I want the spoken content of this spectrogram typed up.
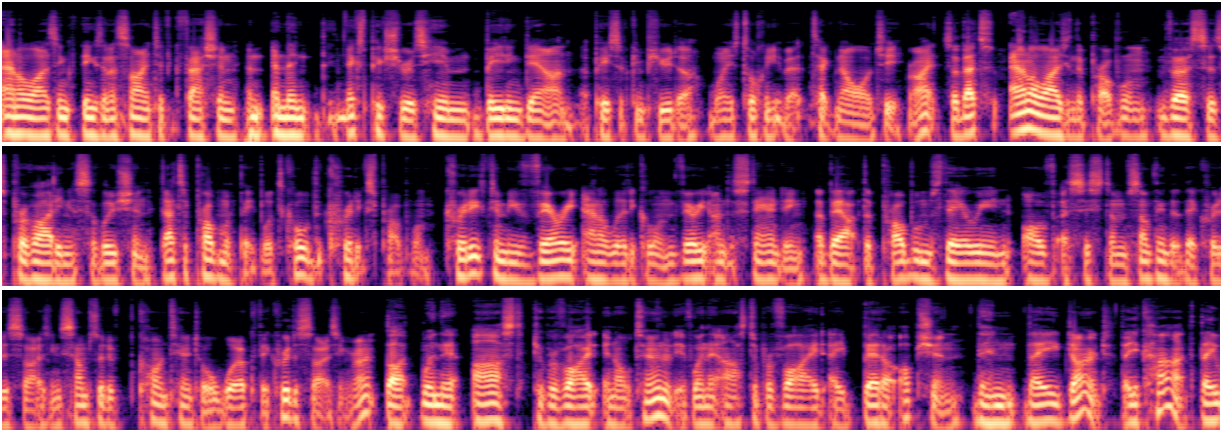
analyzing things in a scientific fashion, and, and then the next picture is him beating down a piece of computer when he's talking about technology, right? So that's analyzing the problem versus providing a solution. That's a problem with people. It's called the critic's problem. Critics can be very analytical and very understanding about the problems therein of a system, something that they're criticizing, some sort of content or work they're criticizing, right? But when they're asked to provide an alternative, when they're asked to provide a better option, then they don't. They can't. They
